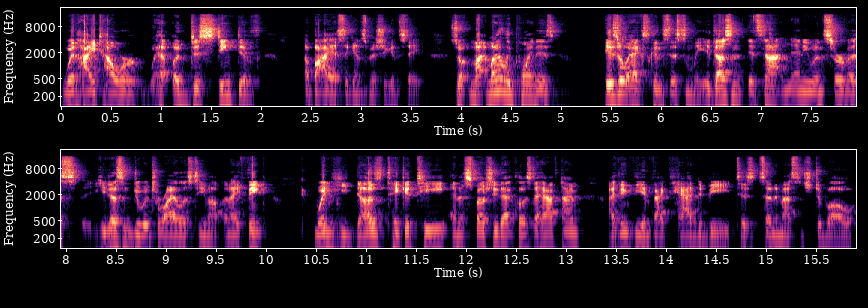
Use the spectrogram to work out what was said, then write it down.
with Hightower a distinctive bias against Michigan State. So my, my only point is Izzo acts consistently. It doesn't. It's not in anyone's service. He doesn't do it to rile his team up, and I think when he does take a tee, and especially that close to halftime, I think the impact had to be to send a message to Bo.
